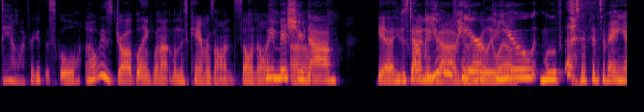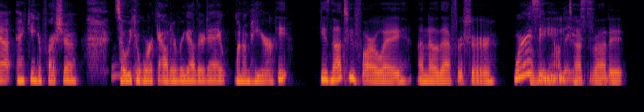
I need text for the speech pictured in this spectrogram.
damn, I forget the school. I always draw a blank when I, when this camera's on. So annoying. We miss you, Um, Dom. Yeah, he just got Dom, a can you job. move here? Really can well. you move to Pennsylvania and King of Prussia so we can work out every other day when I'm here? He's not too far away. I know that for sure. Where is he we nowadays? talked about it.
